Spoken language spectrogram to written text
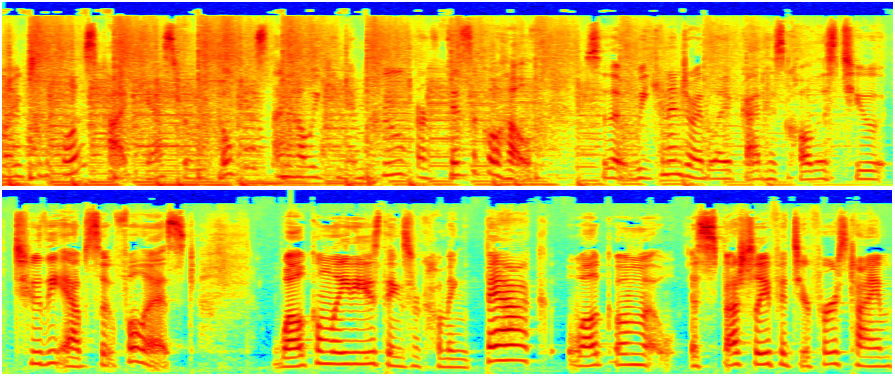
Life to the Fullest podcast, where we focus on how we can improve our physical health so that we can enjoy the life God has called us to to the absolute fullest. Welcome, ladies. Thanks for coming back. Welcome, especially if it's your first time.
